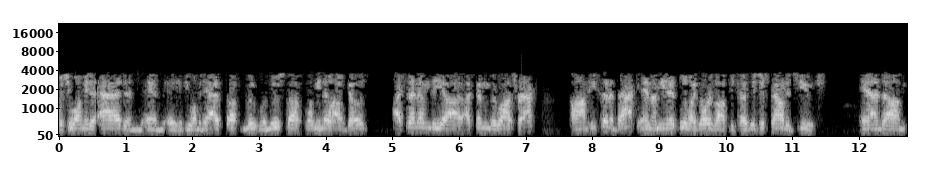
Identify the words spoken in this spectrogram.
what you want me to add, and and if you want me to add stuff, move, remove stuff, let me know how it goes." I sent him the uh, I sent him the raw track. Um, he sent it back, and I mean, it blew my doors off because it just sounded huge. And um,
